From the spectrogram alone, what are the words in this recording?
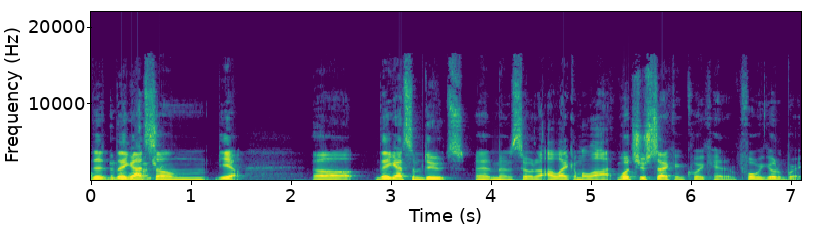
they, the they got country. some, yeah. Uh, they got some dudes at Minnesota. I like them a lot. What's your second quick hitter before we go to break?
